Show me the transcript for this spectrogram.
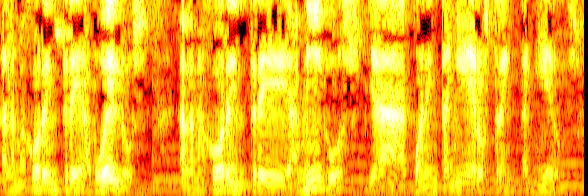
a lo mejor entre abuelos, a lo mejor entre amigos, ya cuarentañeros, treintañeros.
